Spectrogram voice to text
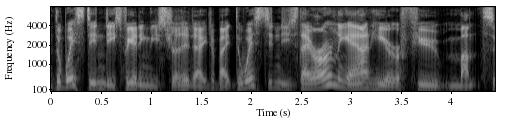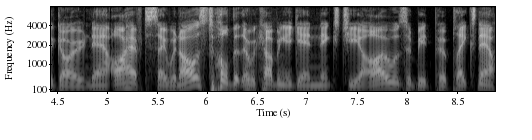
the West Indies, forgetting the Australia Day debate, the West Indies, they were only out here a few months ago. Now, I have to say, when I was told that they were coming again next year, I was a bit perplexed. Now,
